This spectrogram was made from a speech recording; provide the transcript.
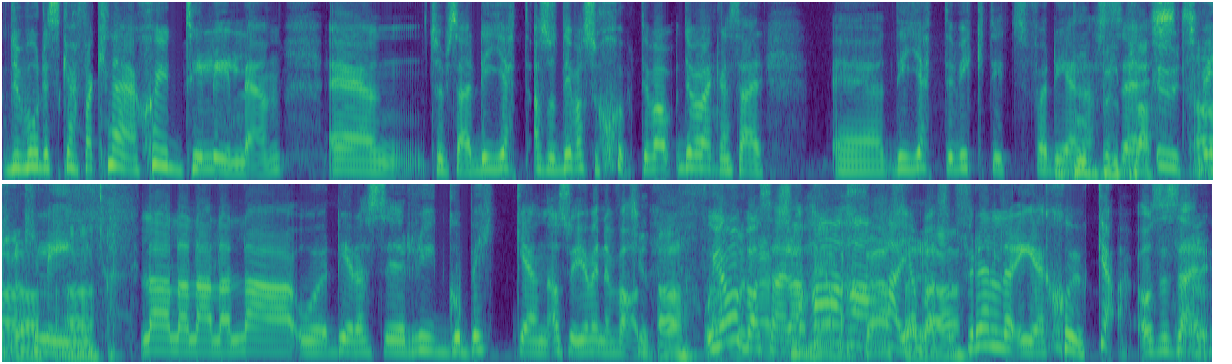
du borde skaffa knäskydd till lillen. Eh, typ så här, det, är jätte, alltså, det var så sjukt. Det var, det var verkligen så här. Eh, det är jätteviktigt för deras eh, utveckling. Ja, La la la la la och deras eh, rygg och bäcken. Alltså jag vet inte vad. Ja, och jag bara så här, Som en ha ha ha. Jag bara, ja. så föräldrar är sjuka. Och så, så här,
